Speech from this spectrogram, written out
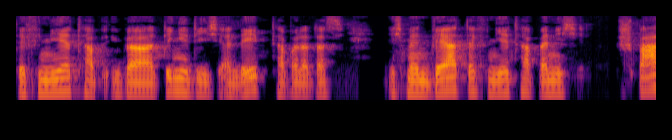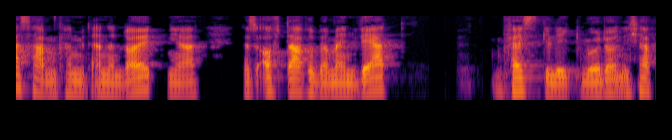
definiert habe über Dinge, die ich erlebt habe oder dass ich meinen Wert definiert habe, wenn ich Spaß haben kann mit anderen Leuten, ja, dass oft darüber mein Wert festgelegt wurde. Und ich habe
